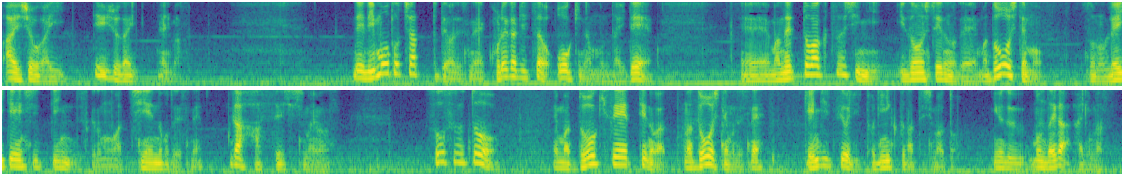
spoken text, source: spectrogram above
相性がいいっていう状態になります。で、リモートチャットではですね、これが実は大きな問題で、えー、まあ、ネットワーク通信に依存しているので、まあ、どうしてもそのレイテンシーっていいんですけども、まあ、遅延のことですね。が発生してしまいます。そうすると、まあ、同期性っていうのが、まあ、どうしてもですね、現実より取りにくくなってしまうという問題があります。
